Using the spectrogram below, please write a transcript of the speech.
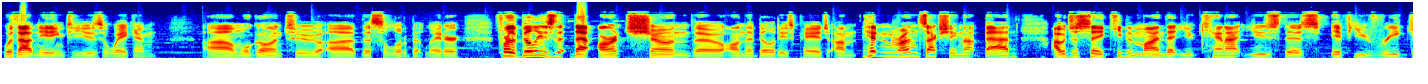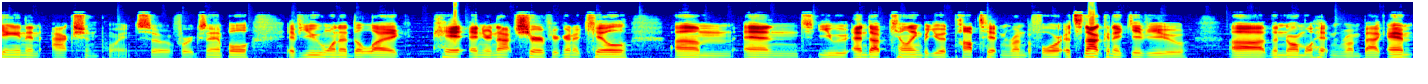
without needing to use Awaken. Um, we'll go into uh, this a little bit later. For the abilities that, that, aren't shown, though, on the abilities page, um, hit and run's actually not bad. I would just say keep in mind that you cannot use this if you regain an action point. So, for example, if you wanted to, like, hit and you're not sure if you're going to kill, um, and you end up killing, but you had popped hit and run before, it's not going to give you uh, the normal hit and run back. And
